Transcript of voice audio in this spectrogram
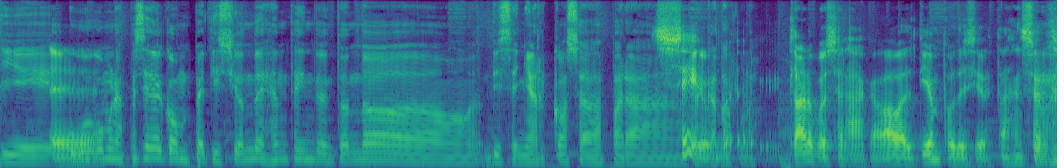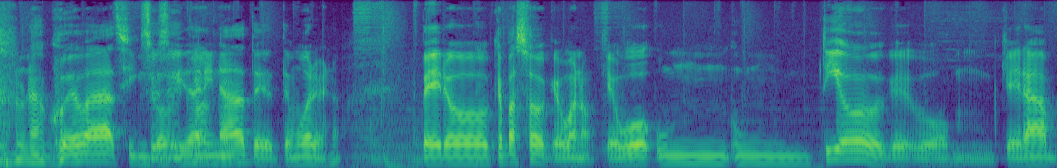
Y Eh, hubo como una especie de competición de gente intentando diseñar cosas para Sí, rescatarlo. eh, claro, pues se les acababa el tiempo, es decir, estás encerrado en una cueva sin Sí, sí, comida claro, ni nada, te, te mueres, ¿no? Pero, ¿qué pasó? Que bueno, que hubo un, un tío que, o, que era,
